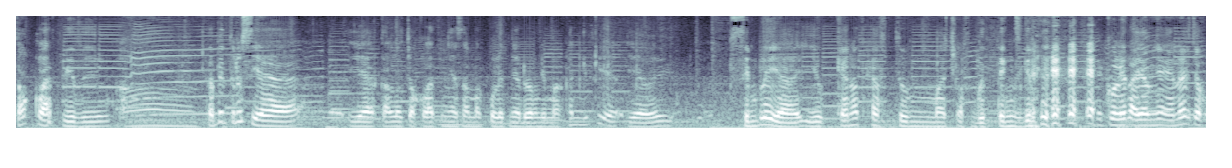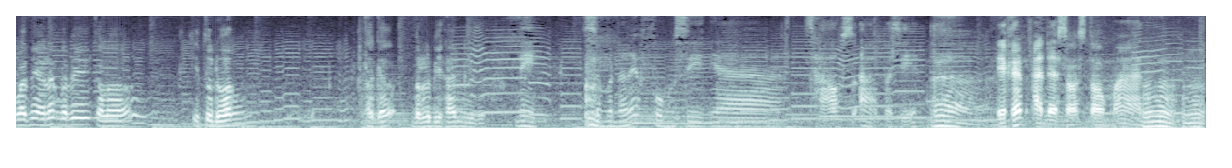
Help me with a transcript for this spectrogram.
coklat gitu. oh Tapi terus ya ya kalau coklatnya sama kulitnya doang dimakan gitu ya ya simply ya you cannot have too much of good things gitu. Kulit ayamnya enak, coklatnya enak, tapi kalau itu doang agak berlebihan gitu. nih sebenarnya fungsinya saus apa sih ya? Ah, ya kan ada saus tomat hmm, hmm,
